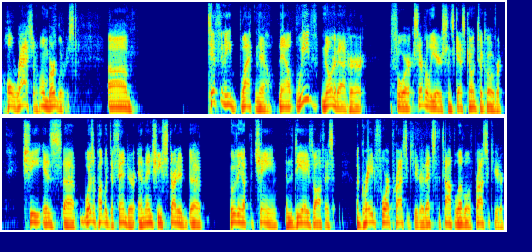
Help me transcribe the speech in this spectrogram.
a whole rash of home burglaries. Um, Tiffany Blacknell. Now, we've known about her for several years since Gascon took over. She is uh, was a public defender, and then she started uh, moving up the chain in the DA's office. A grade four prosecutor. That's the top level of prosecutor.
